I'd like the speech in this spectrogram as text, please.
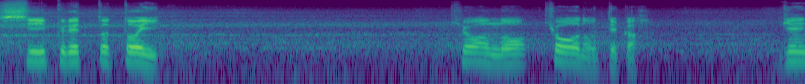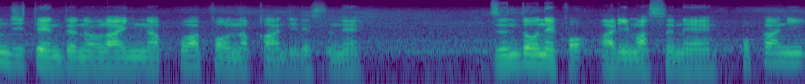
シークレットトイ。今日の今日のってか現時点でのラインナップはこんな感じですね。寸胴猫ありますね。他に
